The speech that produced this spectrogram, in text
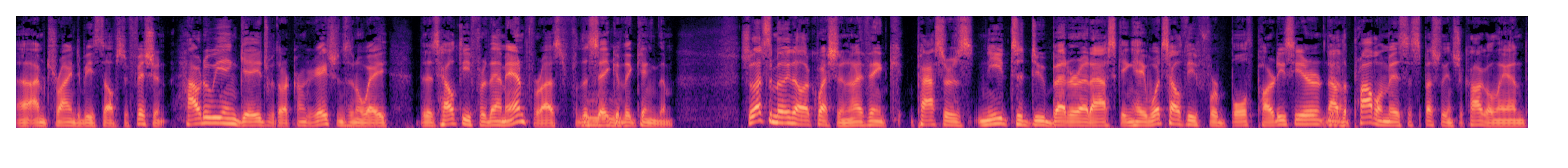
uh, I'm trying to be self sufficient. How do we engage with our congregations in a way that is healthy for them and for us for the sake of the kingdom? So that's the million dollar question. And I think pastors need to do better at asking, hey, what's healthy for both parties here? Now, the problem is, especially in Chicagoland,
